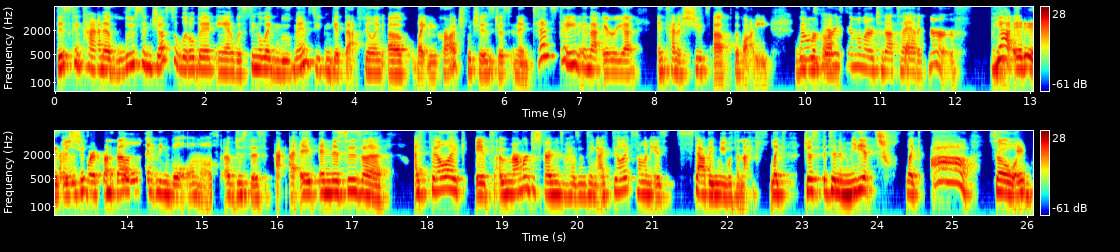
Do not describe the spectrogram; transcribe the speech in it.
this can kind of loosen just a little bit. And with single leg movements, you can get that feeling of lightning crotch, which is just an intense pain in that area and kind of shoots up the body. We Sounds very on, similar to that sciatic yeah. nerve. Yeah, it is. It's just where it's that, that lightning bolt almost of just this. I, and this is a, I feel like it's, I remember describing to my husband saying, I feel like someone is stabbing me with a knife. Like just, it's an immediate like ah! So exactly.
